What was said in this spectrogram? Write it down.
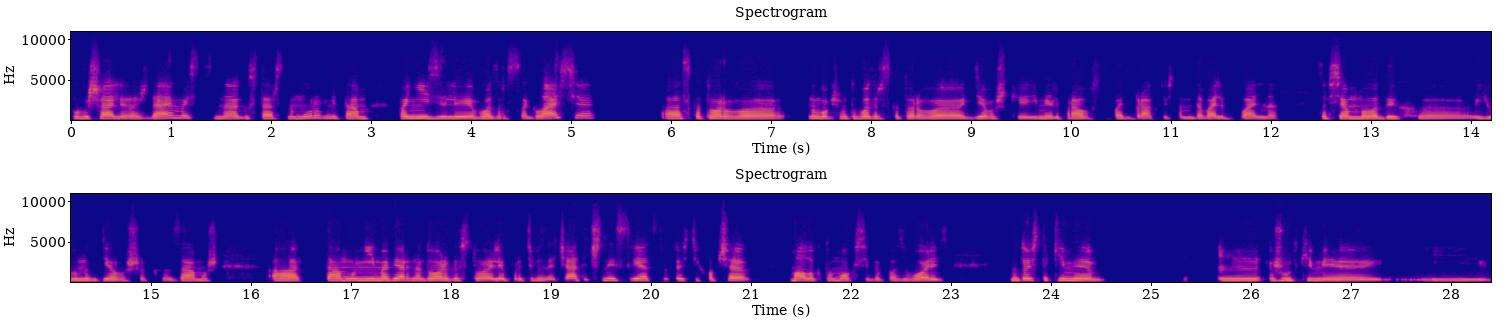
повышали рождаемость на государственном уровне, там понизили возраст согласия, а, с которого, ну, в общем, это возраст, с которого девушки имели право вступать в брак, то есть там давали буквально совсем молодых э, юных девушек замуж. А, там у неимоверно дорого стоили противозачаточные средства, то есть их вообще мало кто мог себе позволить. Ну, то есть такими жуткими и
